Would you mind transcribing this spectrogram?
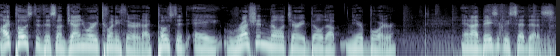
I posted this on January 23rd. I posted a Russian military buildup near border, and I basically said this.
